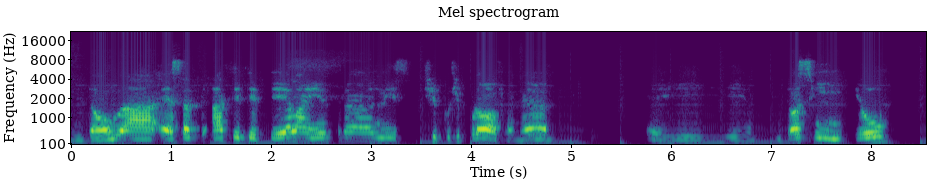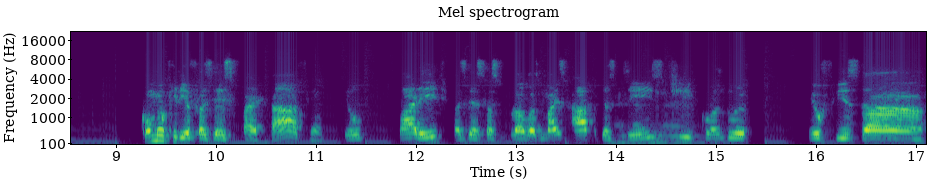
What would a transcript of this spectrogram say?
Então, a, essa a TTT ela entra nesse tipo de prova, né? E, então, assim, eu, como eu queria fazer a Spartathlon, eu parei de fazer essas provas mais rápidas desde quando eu fiz a,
